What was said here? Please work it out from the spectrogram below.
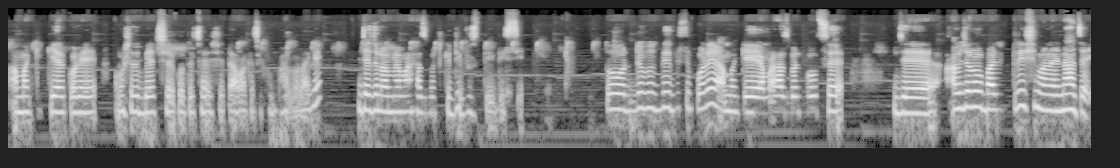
আমাকে কেয়ার করে, আমার সাথে বেড শেয়ার করতে চায়, সেটা আমার কাছে খুব ভালো লাগে। যার জন্য আমি আমার হাজবেন্ডকে ডিভোর্স দিয়ে দিছি। তো ডিভোর্স দিয়ে দিছি পরে আমাকে, আমার হাজবেন্ড বলছে যে, আমি যেন বাড়ির ত্রিসীমানায় না যাই।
